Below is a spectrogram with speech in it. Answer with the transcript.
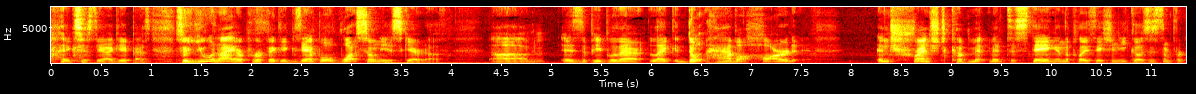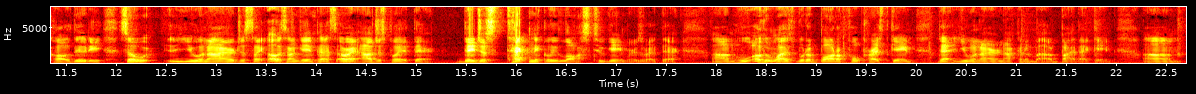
existing on Game Pass. So you and I are a perfect example of what Sony is scared of. Um, mm-hmm. Is the people that like don't have a hard entrenched commitment to staying in the PlayStation ecosystem for Call of Duty. So you and I are just like, oh, it's on Game Pass. All right, I'll just play it there. They just technically lost two gamers right there, um, who otherwise would have bought a full priced game. That you and I are not going to buy that game. Um,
